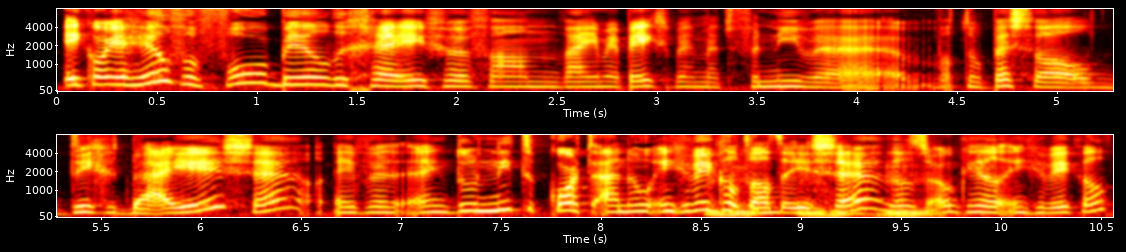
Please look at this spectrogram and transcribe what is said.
ik hoor je heel veel voorbeelden geven van waar je mee bezig bent met vernieuwen, wat nog best wel dichtbij is. Hè? Even, ik doe niet te kort aan hoe ingewikkeld mm -hmm, dat is. Hè? Mhm, dat is mhm. ook heel ingewikkeld.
